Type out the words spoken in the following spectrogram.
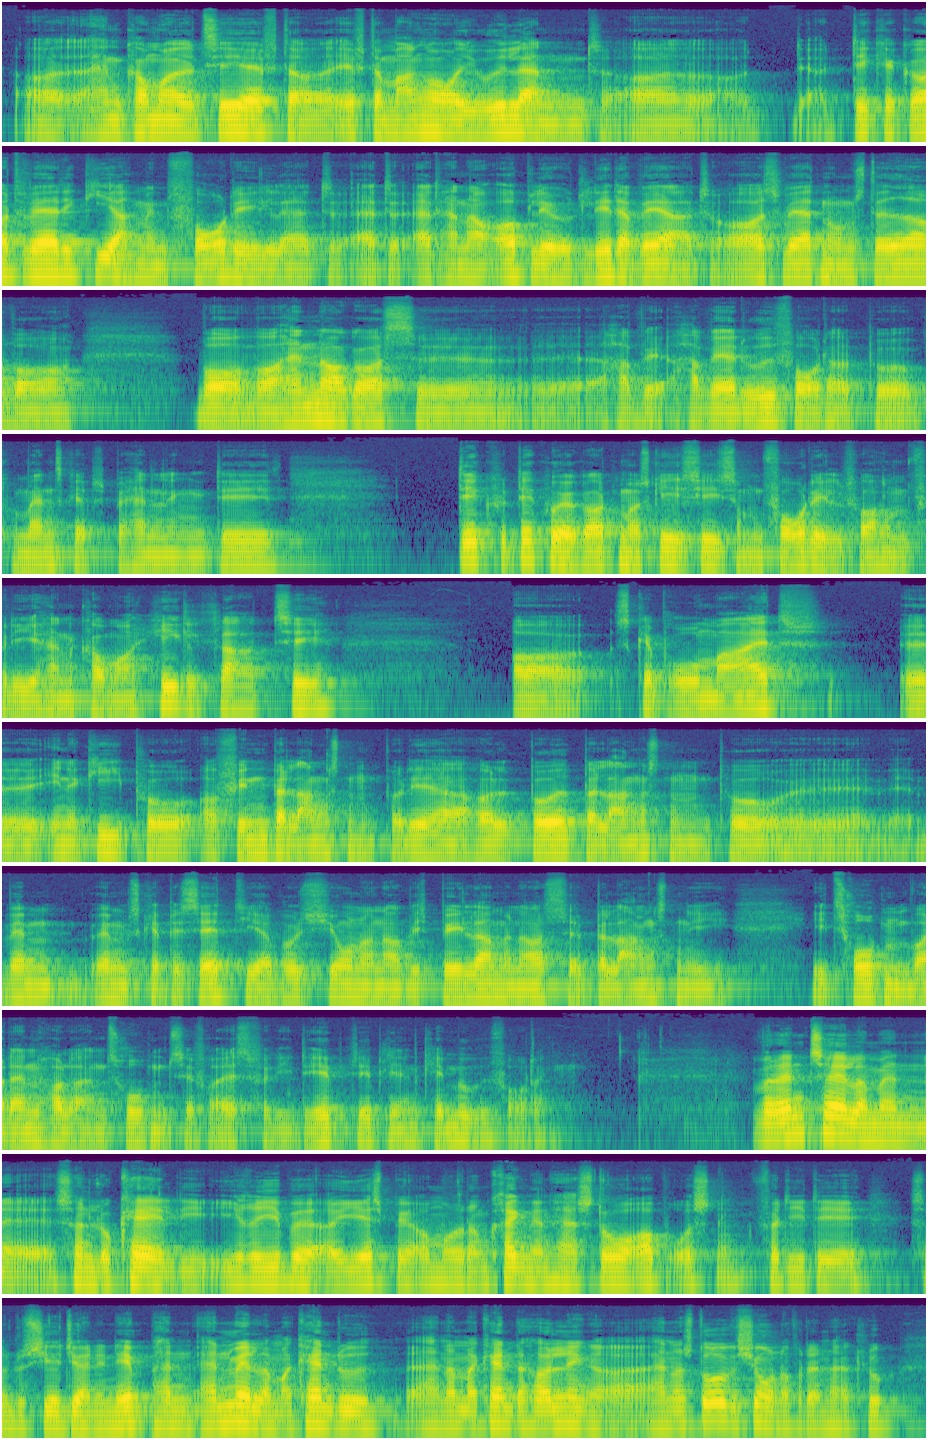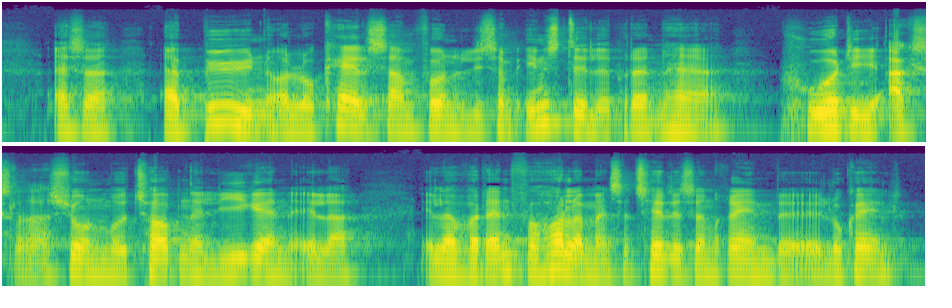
og han kommer til efter, efter mange år i udlandet, og, og det kan godt være, at det giver ham en fordel, at, at, at han har oplevet lidt af hvert, og også været nogle steder, hvor, hvor, hvor han nok også øh, har, har været udfordret på, på mandskabsbehandlingen. Det, det, det kunne jeg godt måske se som en fordel for ham, fordi han kommer helt klart til at skal bruge meget øh, energi på at finde balancen på det her hold. Både balancen på, øh, hvem, hvem skal besætte de her positioner, når vi spiller, men også balancen i, i truppen. Hvordan holder en truppen tilfreds? Fordi det, det bliver en kæmpe udfordring. Hvordan taler man øh, sådan lokalt i, i Ribe og i Esbjerg-området omkring den her store oprustning? Fordi det, som du siger, Johnny Nimp, han, han melder markant ud. Han har markante holdninger, og han har store visioner for den her klub. Altså, er byen og lokalsamfundet ligesom indstillet på den her hurtige acceleration mod toppen af ligaen, eller, eller hvordan forholder man sig til det sådan rent øh, lokalt?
